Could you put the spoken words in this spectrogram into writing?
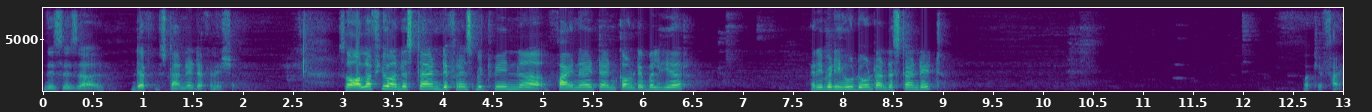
this is a def standard definition. So all of you understand difference between uh, finite and countable here anybody who do not understand it Okay, fine.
